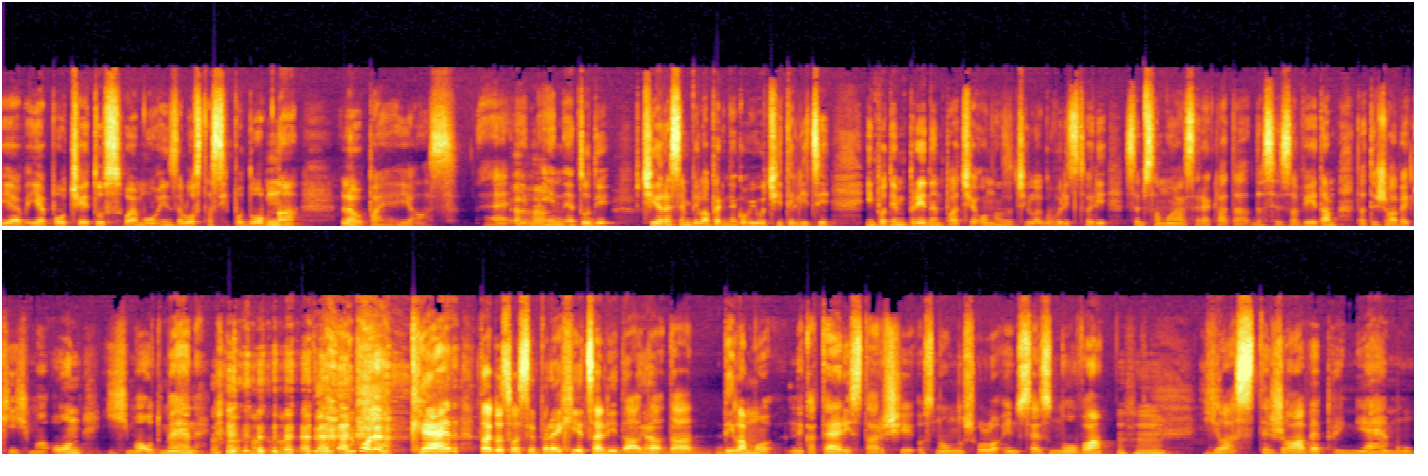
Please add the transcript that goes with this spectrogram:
je, je po očetu svojemu in zelo sta si podobna, le pa je jaz. E, in, in tudi včeraj sem bila pri njegovi učiteljici, in potem, preden pa če ona začela govoriti stvari, sem samo jaz rekla, da, da se zavedam, da težave, ki jih ima on, jih ima od mene. Ker, tako smo se prej hecali, da, Ja. ja. da, da delamo nekateri starši osnovno šolo in vse znova. Uh -huh. Jaz težave pri njemu,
